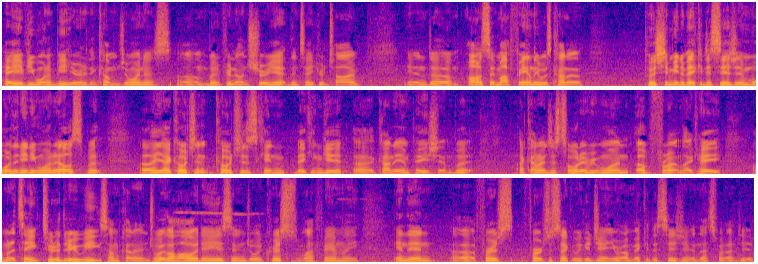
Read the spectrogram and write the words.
"Hey, if you want to be here, then come join us. Um, but if you're not sure yet, then take your time." And um, honestly, my family was kind of pushing me to make a decision more than anyone else. But uh, yeah, coaching coaches can they can get uh, kind of impatient, but I kind of just told everyone up front, like, hey, I'm going to take two to three weeks. I'm kind of enjoy the holidays and enjoy Christmas with my family. And then uh, first, first or second week of January, I'll make a decision, and that's what I did.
